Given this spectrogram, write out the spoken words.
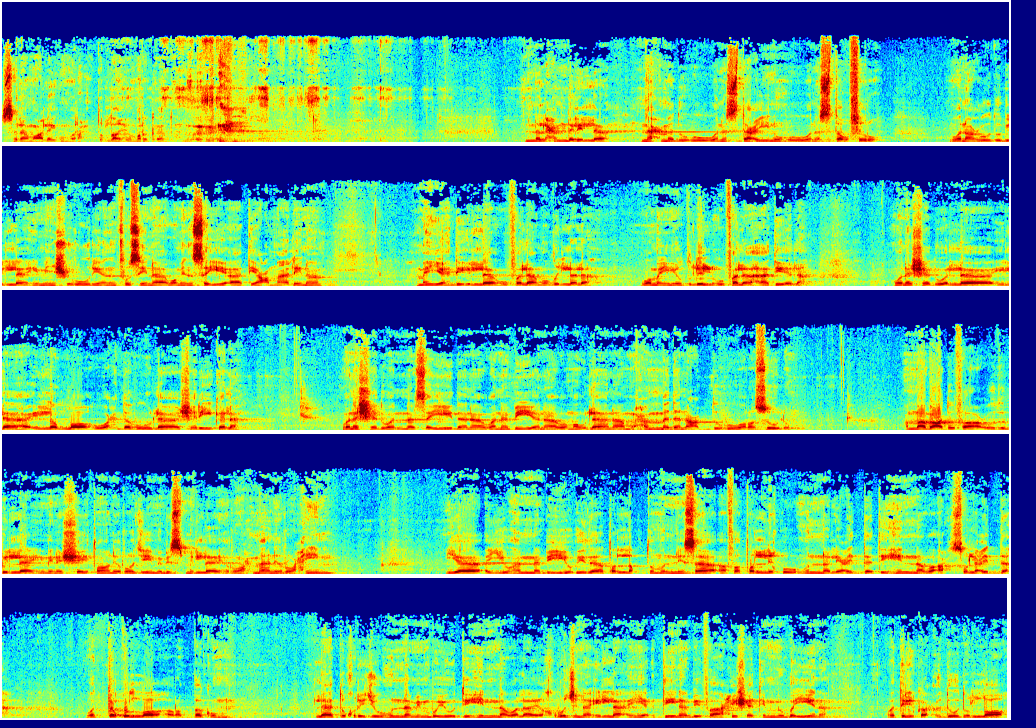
السلام علیکم ورحمۃ اللہ وبرکاتہ۔ ان الحمد لله نحمده ونستعينه ونستغفره ونعوذ بالله من شرور انفسنا ومن سيئات اعمالنا۔ من يهده الله فلا مضل له ومن يضلله فلا هادي له۔ ونشهد ان لا اله الا الله وحده لا شريك له۔ ونشهد ان سيدنا ونبينا ومولانا محمدا عبده ورسوله. اما بعد فاعوذ بالله من الشيطان الرجيم. بسم الله الرحمن الرحيم. يا ايها النبي اذا طلقتم النساء فطلقوهن لعدتهن واحصوا العده واتقوا الله ربكم. لا تخرجوهن من بيوتهن ولا يخرجن إلا أن يأتين بفاحشة مبينة. وتلك حدود الله،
